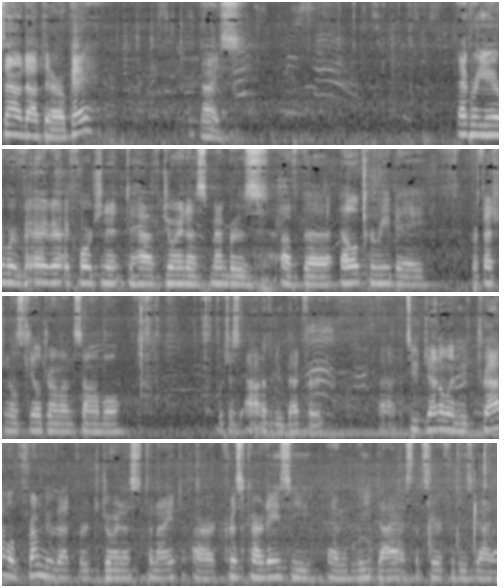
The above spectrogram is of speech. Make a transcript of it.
Sound out there, okay? Nice. Every year, we're very, very fortunate to have join us members of the El Caribe Professional Steel Drum Ensemble, which is out of New Bedford. Uh, the two gentlemen who traveled from New Bedford to join us tonight are Chris Cardacey and Lee Dias. Let's hear it for these guys.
